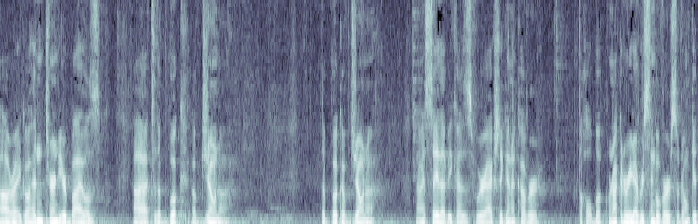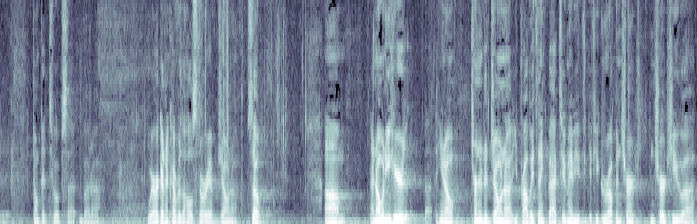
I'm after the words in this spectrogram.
All right, go ahead and turn to your Bibles uh, to the book of Jonah. The book of Jonah. Now, I say that because we're actually going to cover the whole book. We're not going to read every single verse, so don't get, don't get too upset. But uh, we are going to cover the whole story of Jonah. So, um, I know when you hear, uh, you know, turn to Jonah, you probably think back to maybe if, if you grew up in church, in church you, uh,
